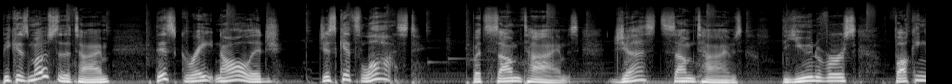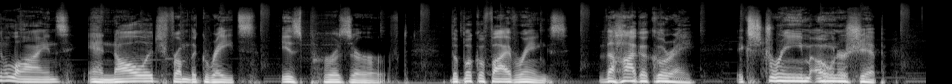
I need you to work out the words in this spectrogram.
Because most of the time, this great knowledge just gets lost. But sometimes, just sometimes, the universe fucking aligns and knowledge from the greats is preserved. The Book of Five Rings, the Hagakure, extreme ownership,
